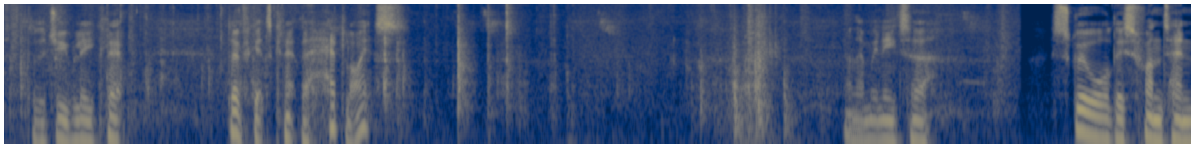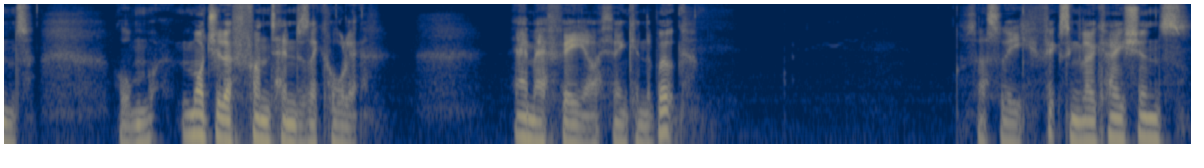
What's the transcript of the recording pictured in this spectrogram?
for the Jubilee clip. Don't forget to connect the headlights. And we need to screw all this front end, or modular front end as they call it. MFE, I think, in the book. So that's the fixing locations.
